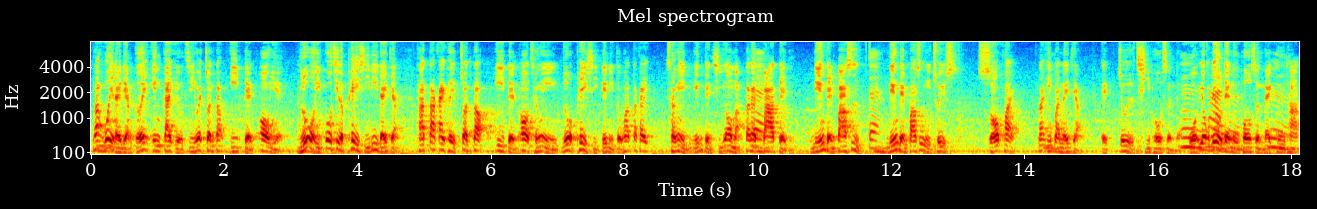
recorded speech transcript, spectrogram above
那未来两个月应该有机会赚到一点二元。如果以过去的配息率来讲，它大概可以赚到一点二乘以，如果配息给你的话，大概乘以零点七二嘛，大概八点零点八四。对。零点八四你除以十十二块，那一般来讲。哎、欸，就是有七 percent 的，嗯、我用六点五 percent 来估它，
